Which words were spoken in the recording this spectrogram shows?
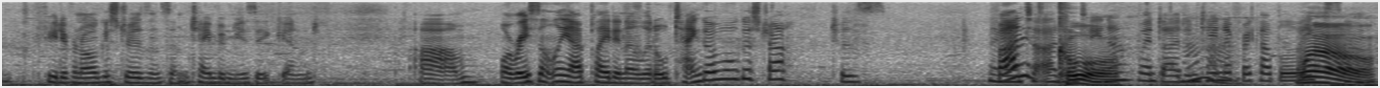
a few different orchestras and some chamber music. And um, more recently, I played in a little tango orchestra, which was They fun. went to Cool. Argentina. Went to Argentina for a couple of weeks. Whoa.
